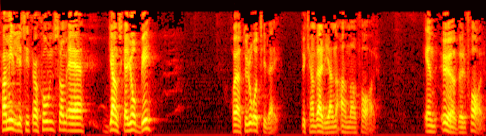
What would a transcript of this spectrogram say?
familjesituation som är ganska jobbig har jag ett råd till dig. Du kan välja en annan far. En överfar.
